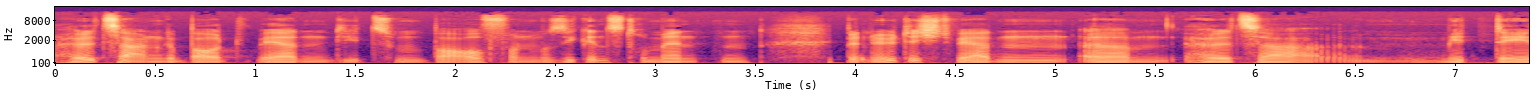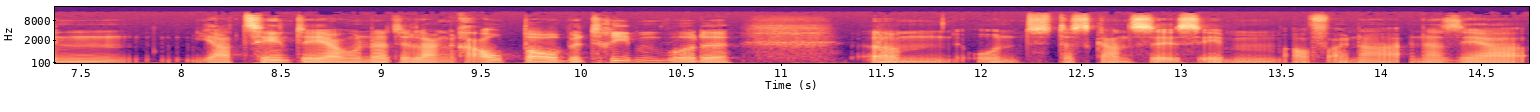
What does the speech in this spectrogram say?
Hölzer angebaut werden, die zum Bau von Musikinstrumenten benötigt werden. Ähm, Hölzer, mit denen Jahrzehnte, Jahrhunderte lang Raubbau betrieben wurde. Ähm, und das Ganze ist eben auf einer, einer sehr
